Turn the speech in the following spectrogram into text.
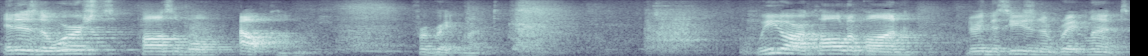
It is the worst possible outcome for Great Lent. We are called upon during the season of Great Lent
